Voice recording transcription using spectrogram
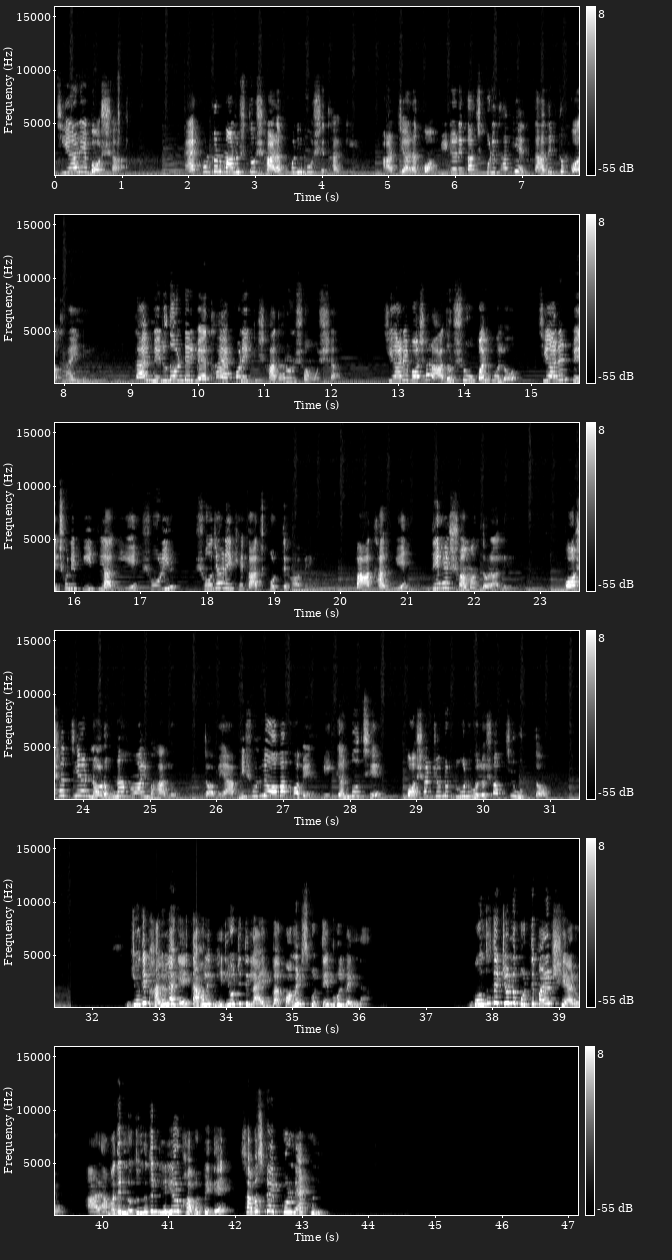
চেয়ারে বসা। এখনকার মানুষ তো সারাক্ষণই বসে থাকে, আর যারা কম্পিউটারে কাজ করে থাকেন তাদের তো কথাই নেই। তাই মেরুদণ্ডের ব্যথা একটি সাধারণ সমস্যা। চেয়ারে বসার আদর্শ উপায় হলো, চেয়ারের পেছনে পিঠ লাগিয়ে শরীর সোজা রেখে কাজ করতে হবে। পা থাকবে দেহের সমান্তরালে। বসার চেয়ার নরম না হওয়াই ভালো। তবে আপনি শুনলে অবাক হবেন, বিজ্ঞান বলছে বসার জন্য টুল হলো সবচেয়ে উত্তম। যদি ভালো লাগে, তাহলে ভিডিওটিতে লাইক বা কমেন্টস করতে ভুলবেন না। বন্ধুদের জন্য করতে পারেন শেয়ারও। আর আমাদের নতুন নতুন ভিডিওর খবর পেতে সাবস্ক্রাইব করুন এখনই।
